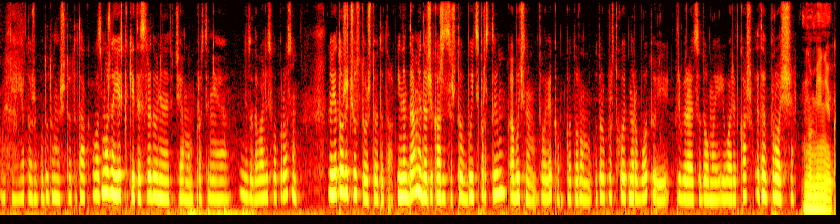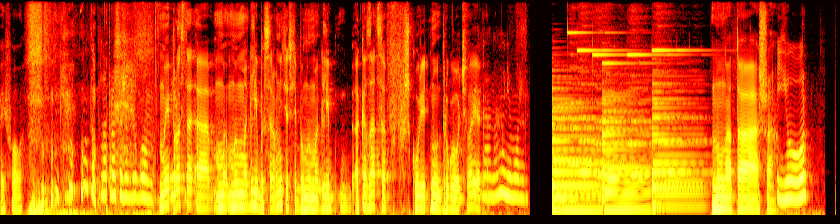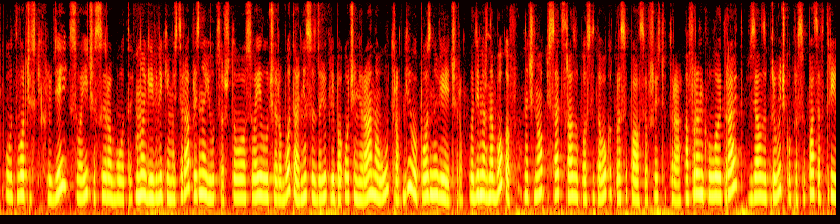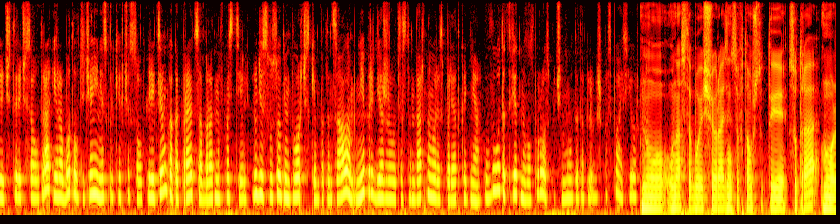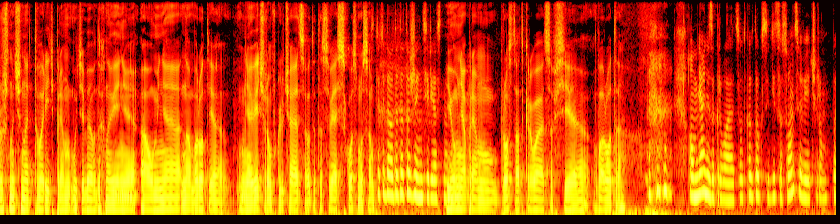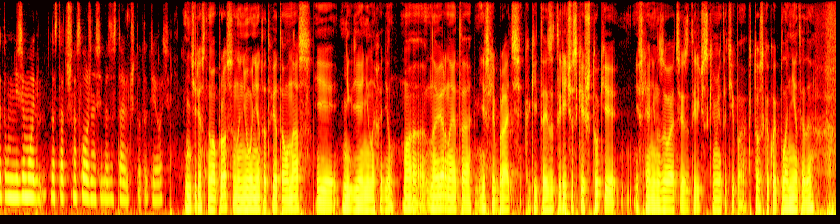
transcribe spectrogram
Окей, я тоже буду думать, что это так. Возможно, есть какие-то исследования на эту тему, просто не, не задавались вопросом. Но я тоже чувствую, что это так. Иногда мне даже кажется, что быть простым, обычным человеком, которым, который просто ходит на работу и прибирается дома и варит кашу, это проще. Но менее кайфово. Ну, тут вопрос уже в другом. Мы Есть- просто, э, мы, мы могли бы сравнить, если бы мы могли оказаться в шкуре ну, другого человека. Да, но мы не можем. Ну, Наташа. Юр, у творческих людей свои часы работы. Многие великие мастера признаются, что свои лучшие работы они создают либо очень рано утром, либо поздно вечером. Владимир Набоков начинал писать сразу после того, как просыпался в 6 утра, а Фрэнк Ллойд Райт взял за привычку просыпаться в 3 или 4 часа утра и работал в течение нескольких часов, перед тем, как отправиться обратно в постель. Люди с высоким творческим потенциалом не придерживаются стандартного распорядка дня. Вот ответ на вопрос, почему ты так любишь поспать, Юр. Ну, у нас с тобой еще разница в том, что ты с утра можешь начинать творить, прям у тебя вдохновение, а у меня наоборот, я, у меня вечером включается вот эта связь с космосом. Кстати, да, вот это тоже интересно. И у меня прям просто открываются все ворота а у меня они закрываются. Вот как только садится солнце вечером, поэтому мне зимой достаточно сложно себя заставить что-то делать. Интересный вопрос, на него нет ответа у нас, и нигде я не находил. А, наверное, это если брать какие-то эзотерические штуки, если они называются эзотерическими, это типа кто с какой планеты, да?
